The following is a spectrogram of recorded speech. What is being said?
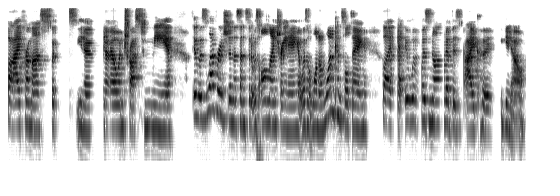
buy from us, but you know, know and trust me. It was leveraged in the sense that it was online training. It wasn't one-on-one consulting but it was not a business I could, you know,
